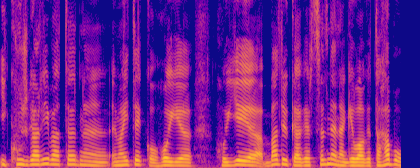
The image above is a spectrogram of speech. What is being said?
ikusgarri baten uh, emaiteko, hoi, uh, hoi uh, baduk agertzen dena gehuak eta habo?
